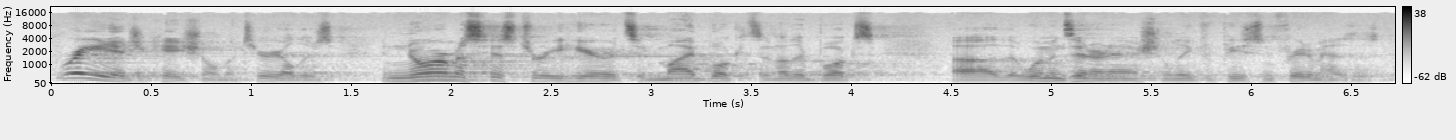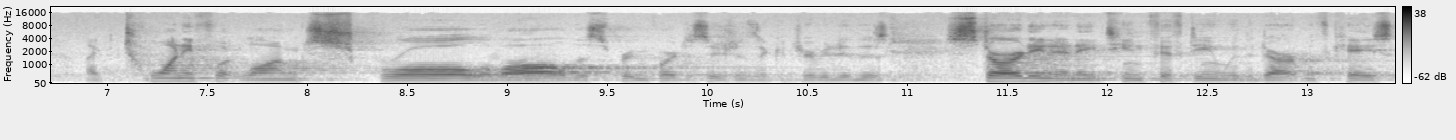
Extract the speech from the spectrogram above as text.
great educational material. There's enormous history here. It's in my book, it's in other books. Uh, the Women's International League for Peace and Freedom has this like 20 foot long scroll of all the Supreme Court decisions that contributed to this, starting in 1815 with the Dartmouth case,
